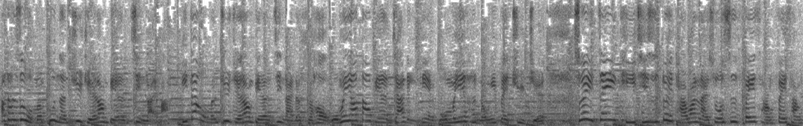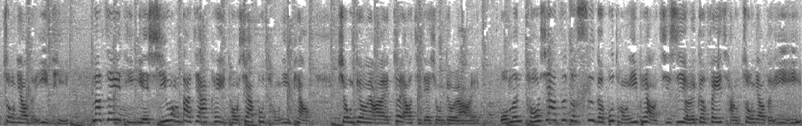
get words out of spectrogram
啊！但是我们不能拒绝让别人进来嘛。一旦我们拒绝让别人进来的时候，我们要到别人家里面，我们也很容易被拒绝。所以这一题其实对台湾来说是非常非常重要的议题。那这一题也希望大家可以投下不同意票。上重要的，最后一个上重要的，我们投下这个四个不同意票，其实有一个非常重要的意义，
